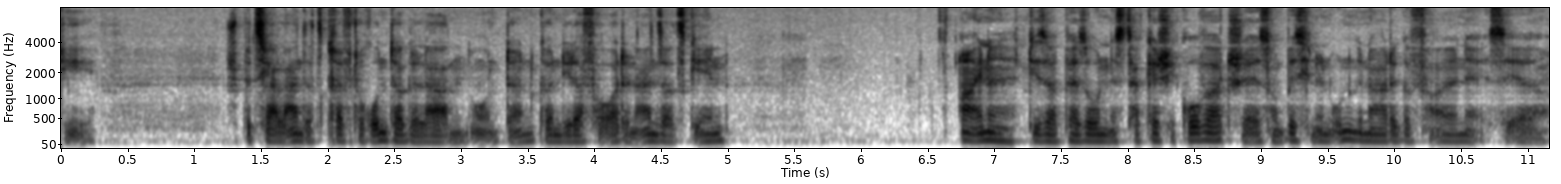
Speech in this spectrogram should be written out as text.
die Spezialeinsatzkräfte runtergeladen und dann können die da vor Ort in Einsatz gehen. Eine dieser Personen ist Takeshi Kovac. Er ist so ein bisschen in Ungnade gefallen. Er ist eher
